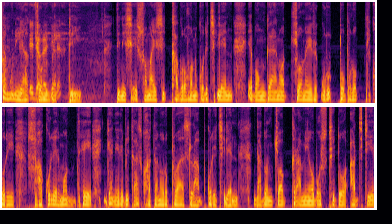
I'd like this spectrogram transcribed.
তেমনই একজন ব্যক্তি। তিনি সেই সময় শিক্ষা গ্রহণ করেছিলেন এবং জ্ঞান অর্জনের গুরুত্ব উপলব্ধি করে সকলের মধ্যে জ্ঞানের বিকাশ ঘটানোর প্রয়াস লাভ করেছিলেন। দাদনচক গ্রামে অবস্থিত আজকের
